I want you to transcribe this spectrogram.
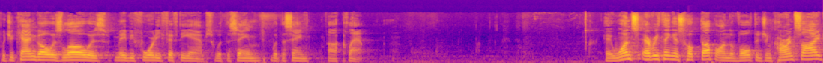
but you can go as low as maybe 40, 50 amps with the same, with the same uh, clamp. Okay, once everything is hooked up on the voltage and current side,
